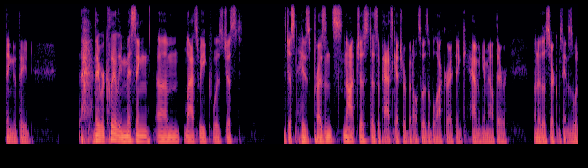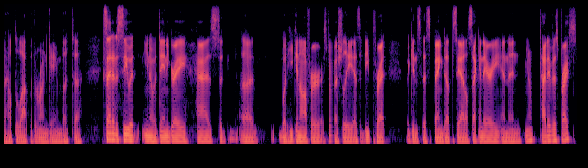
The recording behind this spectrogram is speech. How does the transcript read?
thing that they they were clearly missing um, last week was just just his presence, not just as a pass catcher but also as a blocker. I think having him out there under those circumstances would have helped a lot with the run game. But uh, excited to see what you know what Danny Gray has to uh, what he can offer, especially as a deep threat against this banged up Seattle secondary, and then you know Ty Davis Price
